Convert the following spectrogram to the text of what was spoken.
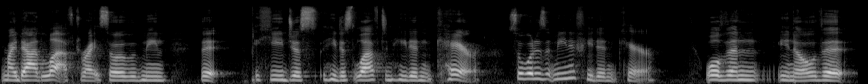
my dad left, right? So it would mean that he just he just left and he didn't care. So what does it mean if he didn't care? Well, then you know that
